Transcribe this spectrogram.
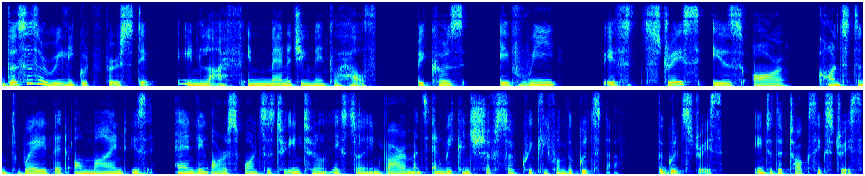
this is a really good first step in life in managing mental health because if we if stress is our constant way that our mind is handling our responses to internal and external environments and we can shift so quickly from the good stuff the good stress into the toxic stress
